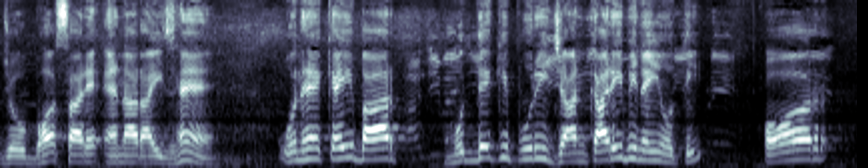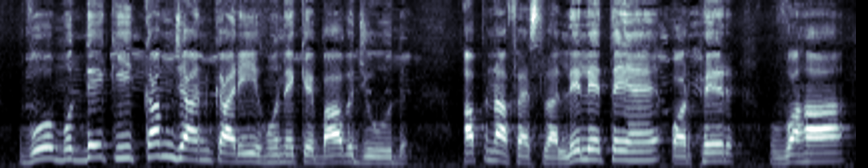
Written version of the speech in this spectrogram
जो बहुत सारे एनआरआईज हैं, उन्हें कई बार मुद्दे की पूरी जानकारी भी नहीं होती और वो मुद्दे की कम जानकारी होने के बावजूद अपना फैसला ले लेते हैं और फिर वहाँ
